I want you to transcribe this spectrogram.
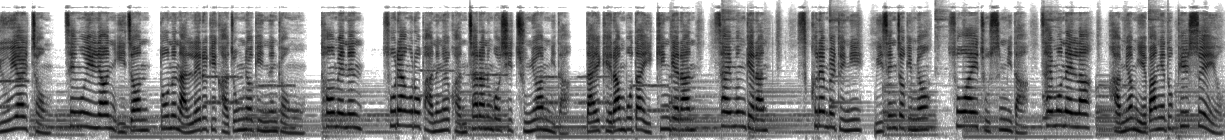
유의할 점 생후 1년 이전 또는 알레르기 가족력이 있는 경우 처음에는 소량으로 반응을 관찰하는 것이 중요합니다. 날 계란보다 익힌 계란, 삶은 계란, 스크램블 등이 위생적이며 소화에 좋습니다. 살모넬라 감염 예방에도 필수예요.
